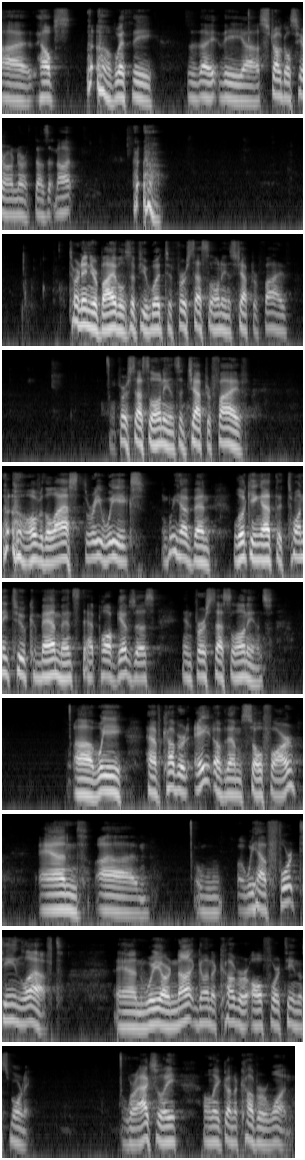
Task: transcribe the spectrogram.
uh, helps with the the the uh, struggles here on earth, does it not? Turn in your Bibles, if you would, to 1 Thessalonians chapter 5. 1 Thessalonians in chapter 5. Over the last three weeks, we have been looking at the 22 commandments that Paul gives us in 1 Thessalonians. Uh, we have covered eight of them so far, and uh, we have 14 left. And we are not going to cover all 14 this morning. We're actually only going to cover one.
